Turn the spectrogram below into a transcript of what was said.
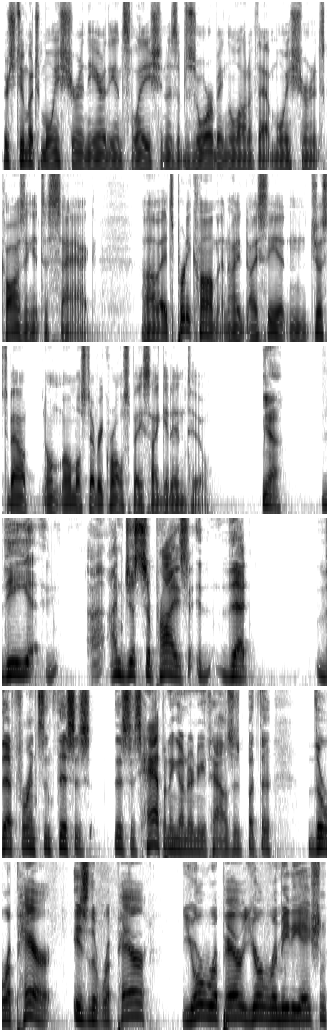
There's too much moisture in the air. The insulation is absorbing a lot of that moisture, and it's causing it to sag. Uh, it's pretty common. I, I see it in just about almost every crawl space I get into. Yeah. The I- I'm just surprised that that for instance this is this is happening underneath houses, but the the repair is the repair your repair, your remediation.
